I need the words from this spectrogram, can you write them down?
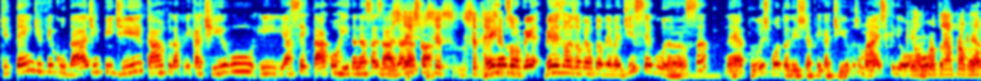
que têm dificuldade em pedir carro pelo aplicativo e aceitar a corrida nessas áreas. Olha só. Você, você tem vem, resolver, vem resolver um problema de segurança né, para os motoristas de aplicativos, mas criou, criou um problema para alguma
